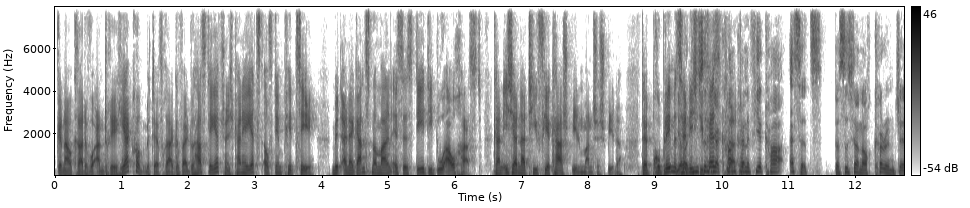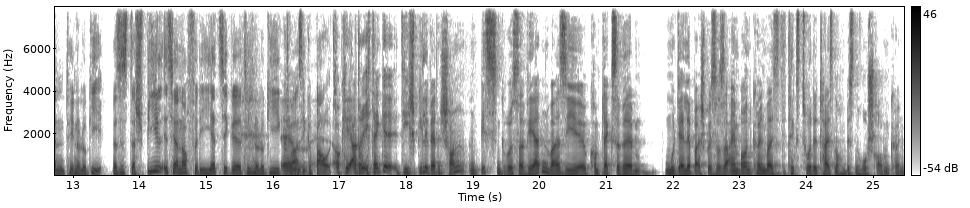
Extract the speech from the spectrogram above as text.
genau gerade, wo André herkommt mit der Frage, weil du hast ja jetzt schon, ich kann ja jetzt auf dem PC mit einer ganz normalen SSD, die du auch hast, kann ich ja nativ 4K spielen, manche Spiele. Der Problem ist ja, ja nicht die, die Festplatte. Ja keine 4K-Assets. Das ist ja noch Current-Gen-Technologie. Das ist, das Spiel ist ja noch für die jetzige Technologie ähm, quasi gebaut. Okay, André, ich denke, die Spiele werden schon ein bisschen größer werden, weil sie äh, komplexere Modelle beispielsweise einbauen können, weil sie die Texturdetails noch ein bisschen hochschrauben können.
